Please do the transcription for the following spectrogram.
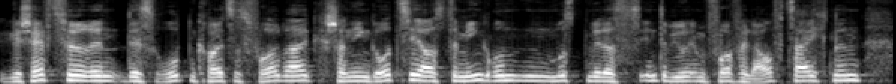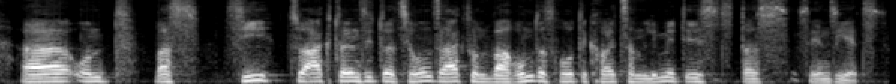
Geschäftsführerin des Roten Kreuzes Vorarlberg, Janine Gotzi. Aus Termingründen mussten wir das Interview im Vorfeld aufzeichnen. Äh, und was sie zur aktuellen Situation sagt und warum das Rote Kreuz am Limit ist, das sehen Sie jetzt.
